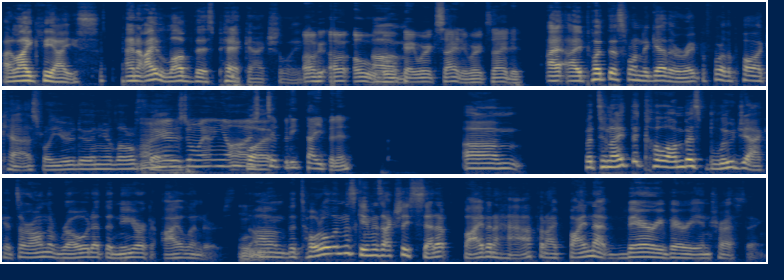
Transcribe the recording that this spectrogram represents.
I like the ice, and I love this pick actually. Oh, oh, oh um, okay. We're excited. We're excited. I, I put this one together right before the podcast while you were doing your little thing. I was doing, you know, I was tippity typing it. Um, but tonight the Columbus Blue Jackets are on the road at the New York Islanders. Ooh. Um, the total in this game is actually set at five and a half, and I find that very, very interesting.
